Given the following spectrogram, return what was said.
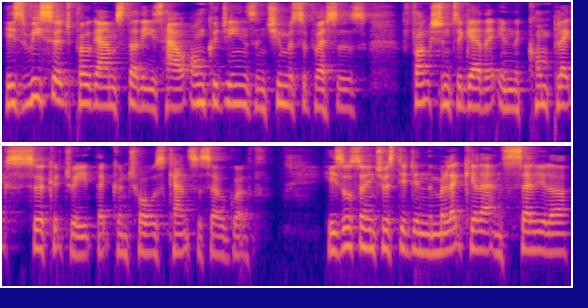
His research program studies how oncogenes and tumor suppressors function together in the complex circuitry that controls cancer cell growth. He's also interested in the molecular and cellular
